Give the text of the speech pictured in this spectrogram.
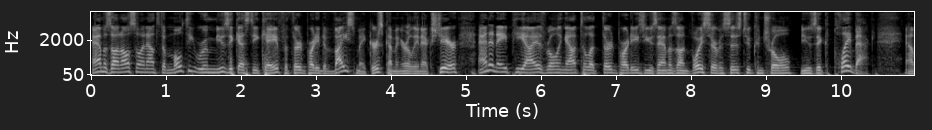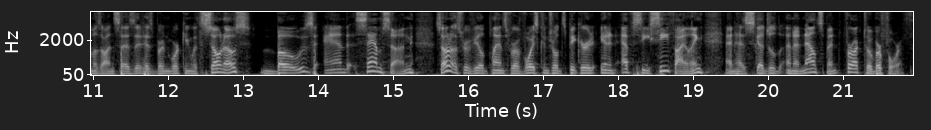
Amazon also announced a multi-room music SDK for third-party device makers coming early next year, and an API is rolling out to let third parties use Amazon voice services to control music playback. Amazon says it has been working with Sonos, Bose, and Samsung. Sonos revealed plans for a voice-controlled speaker in an FCC filing and has scheduled an announcement for October 4th.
